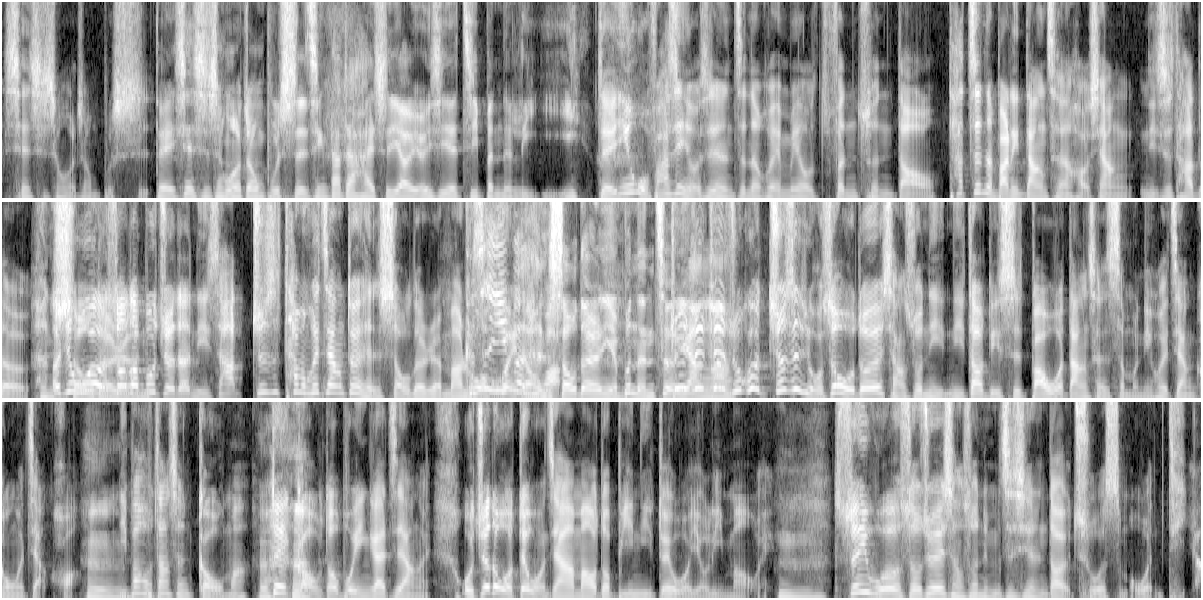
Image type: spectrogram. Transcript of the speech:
现实生活中不是。对，现实生活中不是，请大家还是要有一些基本的礼仪。对，因为我发现有些人真的会没有分寸到，他真的把你当成好像你是他的，很熟的人。而且我有时候都不觉得你是他，就是他们会这样对很熟的人吗？如果会的很熟的人也不能这样啊。对对对，如果就是有时候我都会想说你，你你到底是把我当成什么？你会这样跟我讲话？嗯，你把我当成狗吗？对狗都不应该这样哎、欸。我觉得我对我家的猫都比你对我有礼貌哎、欸。嗯，所以我有时候就会想说，你们这些人到底出了什么问题啊？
